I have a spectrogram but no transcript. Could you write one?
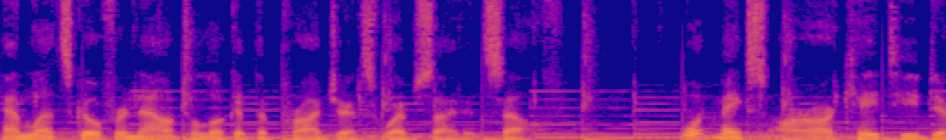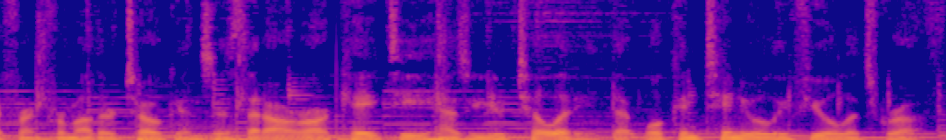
And let's go for now to look at the project's website itself. What makes RRKT different from other tokens is that RRKT has a utility that will continually fuel its growth.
